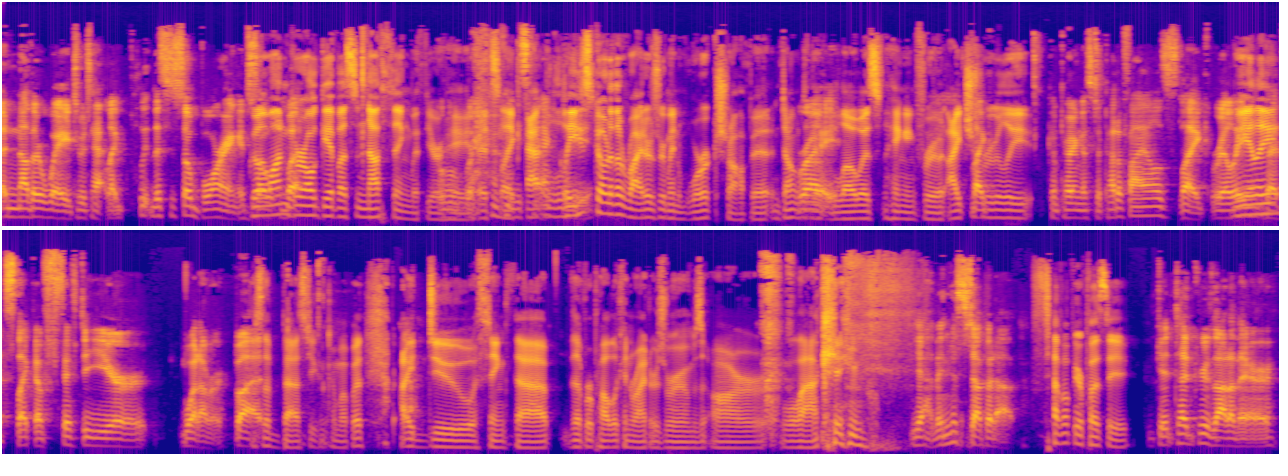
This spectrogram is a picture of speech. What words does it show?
another way to attack like please, this is so boring it's Go so, on, but- girl, give us nothing with your hate. Right, It's like at least go to the writer's room and workshop it and don't do Right. the lowest hanging fruit. I truly comparing us to pedophiles like really Really? that's like a 50 year whatever That's but the best you can come up with. I do think that the Republican writers' rooms are lacking. yeah they need to step it up Step up your pussy. get ted cruz out of there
